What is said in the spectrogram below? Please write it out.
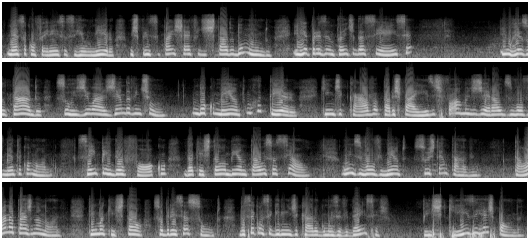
Nessa conferência se reuniram os principais chefes de Estado do mundo e representantes da ciência, e o resultado surgiu a Agenda 21, um documento, um roteiro, que indicava para os países formas de gerar o desenvolvimento econômico, sem perder o foco da questão ambiental e social. Um desenvolvimento sustentável. Está lá na página 9. Tem uma questão sobre esse assunto. Você conseguiria indicar algumas evidências? Pesquise e responda.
